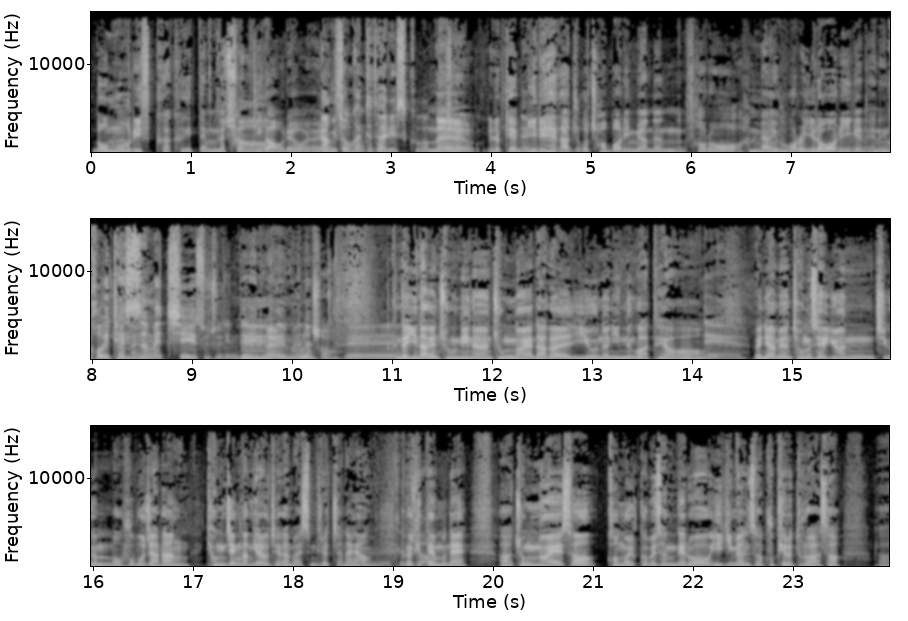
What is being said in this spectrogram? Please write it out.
너무 리스크가 크기 때문에 그쵸. 받기가 어려워요. 양쪽한테 다 리스크가 네, 크죠. 이렇게 네. 미리 해가지고 져버리면은 서로 한 명이 후보를 잃어버리게 음, 되는 거의 꼴이잖아요. 데스매치 수준인데 음, 네. 그렇죠. 네. 근데 이낙연 총리는 종로에 나갈 이유는 있는 것 같아요. 네. 왜냐하면 정세균 지금 뭐 후보자랑 경쟁 관계라고 제가 말씀드렸잖아요. 음, 그렇죠. 그렇기 때문에 어, 종로에서 거물급을 상대로 이기면서 국회로 들어와서 어,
